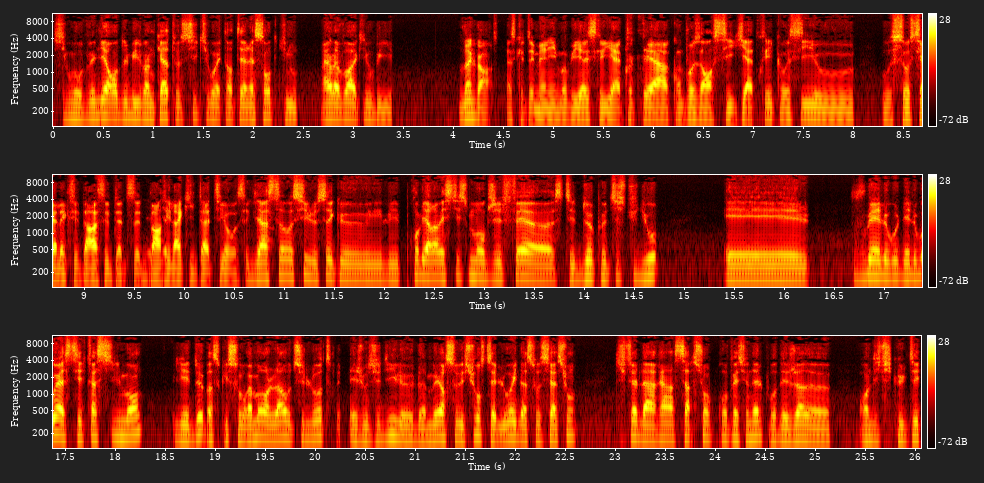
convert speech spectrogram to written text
qui vont venir en 2024 aussi qui vont être intéressantes, qui n'ont rien à voir avec l'immobilier. D'accord. Est-ce que tu aimes l'immobilier? Est-ce qu'il y a à côté un composant psychiatrique aussi ou ou social, etc. C'est peut-être cette partie-là qui t'attire aussi. Il y a ça aussi. Je sais que les premiers investissements que j'ai faits, euh, c'était deux petits studios. Et je voulais les louer assez facilement, les deux, parce qu'ils sont vraiment l'un au-dessus de l'autre. Et je me suis dit, la meilleure solution, c'était de louer une association qui fait de la réinsertion professionnelle pour des jeunes euh, en difficulté.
